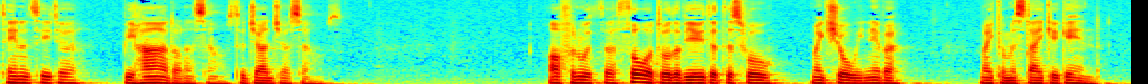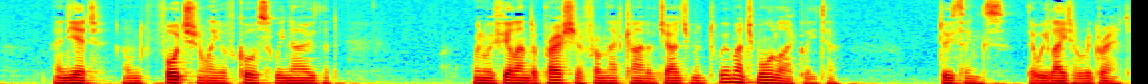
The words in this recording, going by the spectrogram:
Tendency to be hard on ourselves, to judge ourselves. Often with the thought or the view that this will make sure we never make a mistake again. And yet, unfortunately, of course, we know that when we feel under pressure from that kind of judgment, we're much more likely to do things that we later regret.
